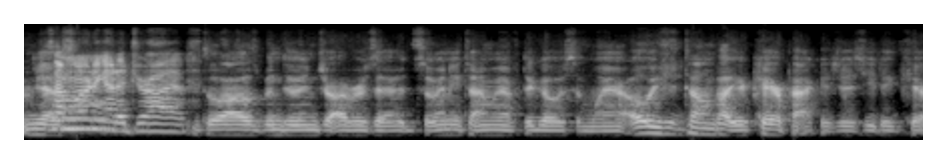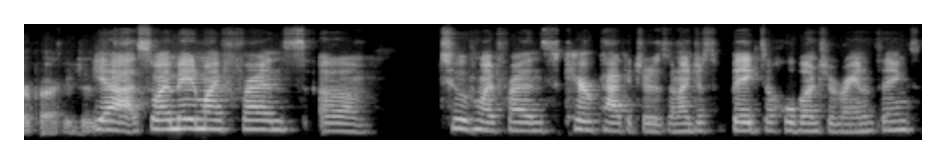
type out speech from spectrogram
Yeah. I'm learning how to drive. Delilah's been doing driver's ed, so anytime we have to go somewhere, oh, you should tell them about your care packages. You did care packages. Yeah, so I made my friends, um, two of my friends, care packages, and I just baked a whole bunch of random things.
